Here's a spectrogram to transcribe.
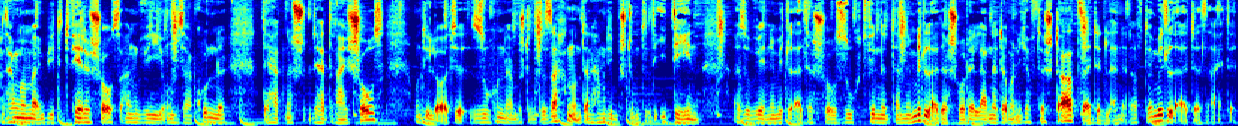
Sagen wir mal, ihr bietet Pferdeshows an, wie unser Kunde. Der hat, eine, der hat drei Shows und die Leute suchen dann bestimmte Sachen und dann haben die bestimmte Ideen. Also wer eine Mittelalter-Show sucht, findet dann eine Mittelalter-Show. Der landet aber nicht auf der Startseite, der landet auf der Mittelalter-Seite.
